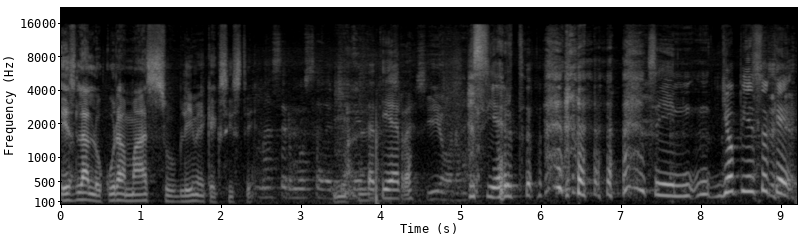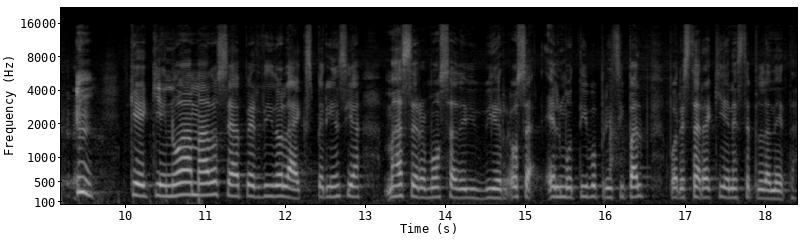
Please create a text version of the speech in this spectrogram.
es la locura más sublime que existe. Más hermosa del planeta Tierra. Sí o no. Cierto. sí, yo pienso que, que quien no ha amado se ha perdido la experiencia más hermosa de vivir, o sea, el motivo principal por estar aquí en este planeta.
